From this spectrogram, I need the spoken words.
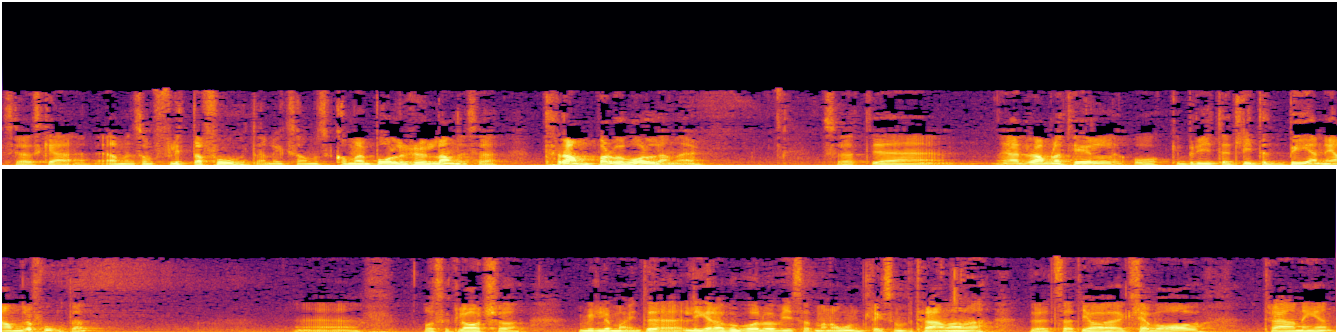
Så jag ska, ja men som flytta foten liksom. Så kommer en boll rullande så jag trampar på bollen där. Så att eh, jag ramlar till och bryter ett litet ben i andra foten. Eh, och såklart så ville man inte ligga där på golvet och visa att man har ont liksom för tränarna. Du vet, så att jag klev av träningen.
